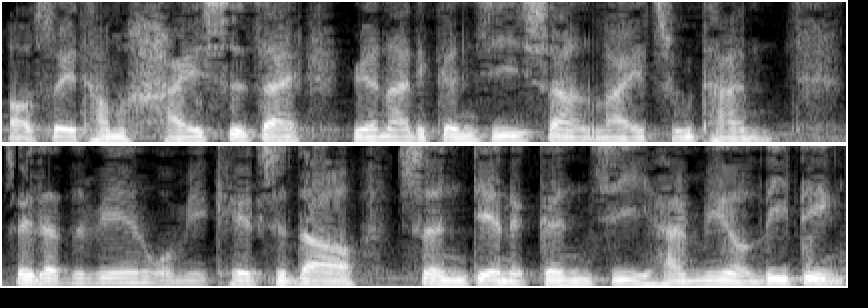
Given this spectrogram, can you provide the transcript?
哦，所以他们还是在原来的根基上来足坛。所以在这边，我们也可以知道圣殿的根基还没有立定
